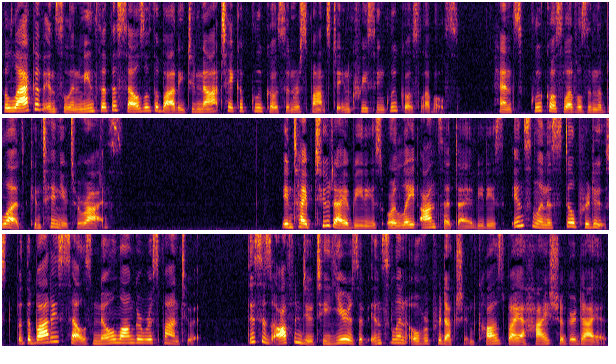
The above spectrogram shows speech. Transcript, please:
The lack of insulin means that the cells of the body do not take up glucose in response to increasing glucose levels. Hence, glucose levels in the blood continue to rise. In type 2 diabetes, or late onset diabetes, insulin is still produced, but the body's cells no longer respond to it. This is often due to years of insulin overproduction caused by a high sugar diet.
